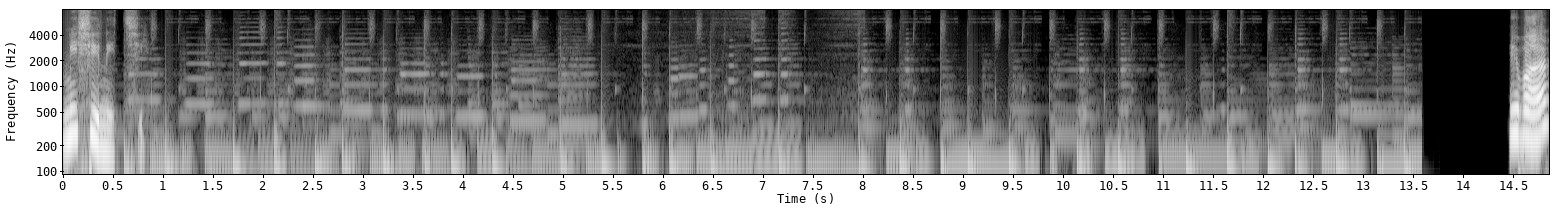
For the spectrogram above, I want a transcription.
মিশিয়ে নিচ্ছি। এবার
